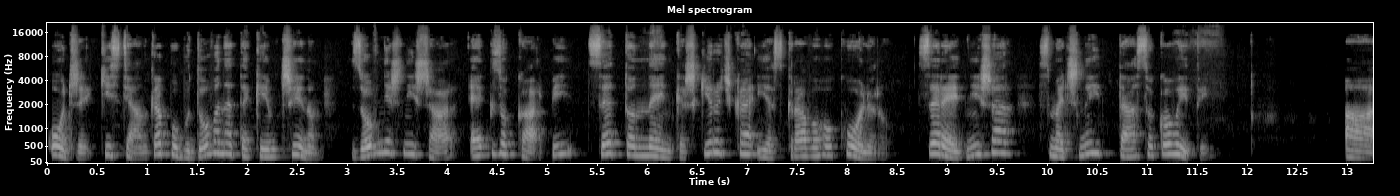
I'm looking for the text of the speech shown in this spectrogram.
Отже, кістянка побудована таким чином. Зовнішній шар екзокарпій це тоненька шкірочка яскравого кольору. Середній шар смачний та соковитий. А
